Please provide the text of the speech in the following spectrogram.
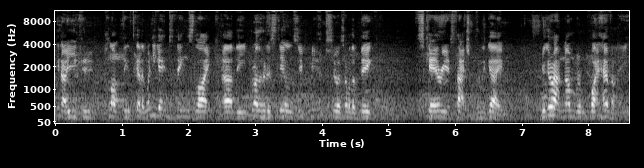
you know, you can clump things together. When you get into things like uh, the Brotherhood of Steel and Super Mutants, who are some of the big, scariest factions in the game, you're going to outnumber them quite heavily,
